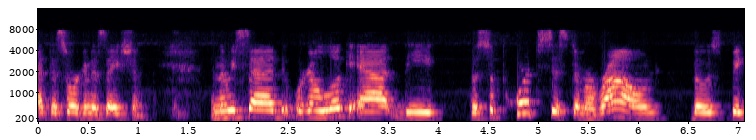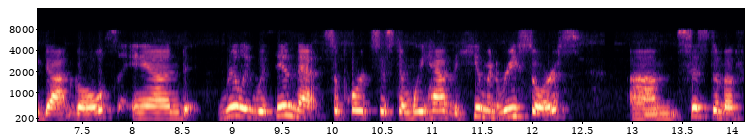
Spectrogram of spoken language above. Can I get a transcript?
at, this organization. And then we said we're going to look at the the support system around those big dot goals and really within that support system we have the human resource um, system of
